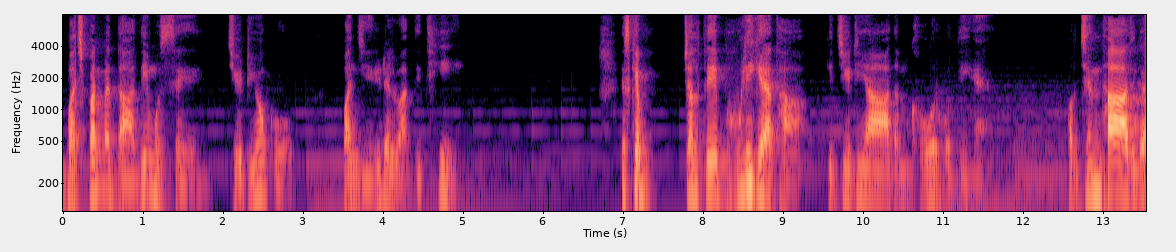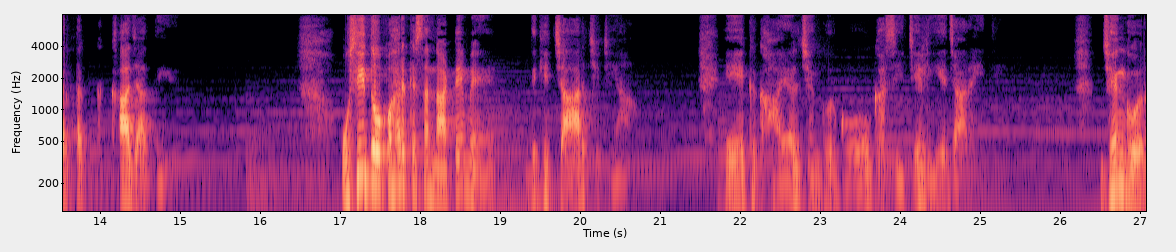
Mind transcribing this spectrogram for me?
बचपन में दादी मुझसे चीटियों को पंजीरी डलवाती थी। इसके चलते भूल ही गया था कि चीटियाँ आदमखोर होती हैं और ज़िंदा अजगर तक खा जाती हैं। उसी दोपहर के सन्नाटे में दिखी चार चिटियाँ एक घायल झिंगुर को घसीटे लिए जा रही थी। झिंगुर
